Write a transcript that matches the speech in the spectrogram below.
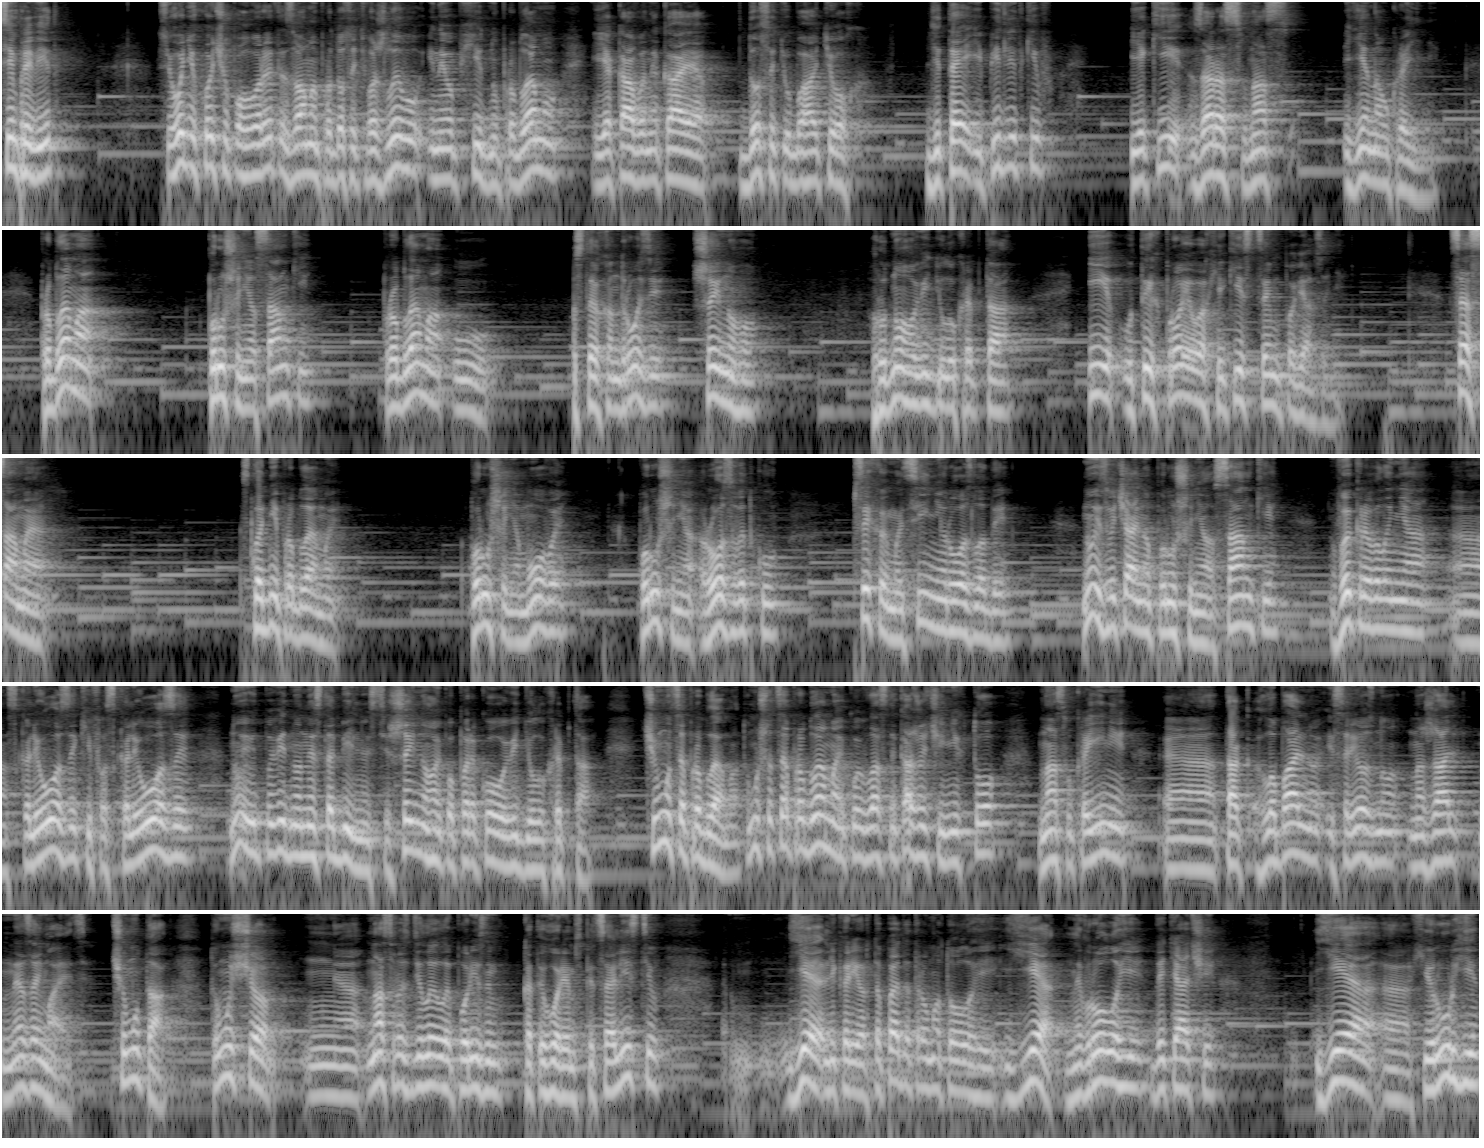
Всім привіт! Сьогодні хочу поговорити з вами про досить важливу і необхідну проблему, яка виникає досить у багатьох дітей і підлітків, які зараз у нас є на Україні. Проблема порушення осанки, проблема у остеохондрозі, шийного, грудного відділу хребта і у тих проявах, які з цим пов'язані. Це саме складні проблеми порушення мови, порушення розвитку, психоемоційні розлади, ну і, звичайно, порушення осанки, викривлення, е, сколіози, кіфосколіози, ну і відповідно нестабільності шийного і поперекового відділу хребта. Чому це проблема? Тому що це проблема, якою, власне кажучи, ніхто в нас в Україні так глобально і серйозно, на жаль, не займається. Чому так? Тому що е, нас розділили по різним категоріям спеціалістів. Є лікарі-ортопеди, травматологи, є неврологи дитячі, є е, хірурги,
